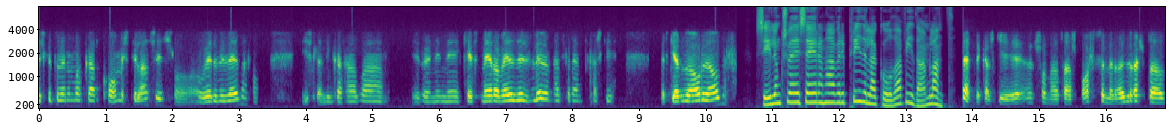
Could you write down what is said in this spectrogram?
visskjötuvinum okkar komist til landsins og, og verið við veiðar og Íslandingar hafa í rauninni keft meira veiðilegum heldur en kannski er gerðu árið áður. Sílungsveiði segir hann hafa verið príðilega góða víða um land. Þetta er kannski svona það sport sem er auðvöld að,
